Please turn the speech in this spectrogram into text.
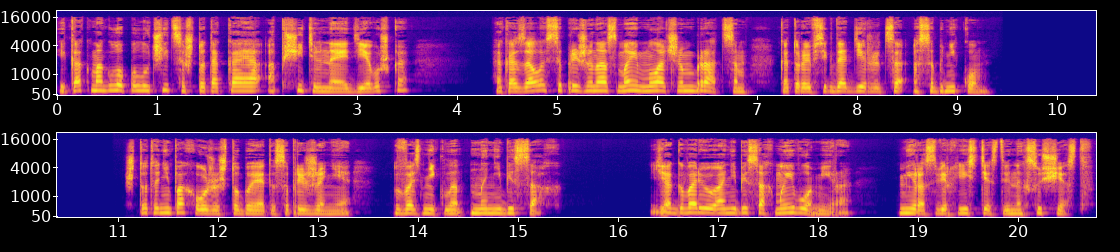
И как могло получиться, что такая общительная девушка оказалась сопряжена с моим младшим братцем, который всегда держится особняком? Что-то не похоже, чтобы это сопряжение возникло на небесах. Я говорю о небесах моего мира, мира сверхъестественных существ.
